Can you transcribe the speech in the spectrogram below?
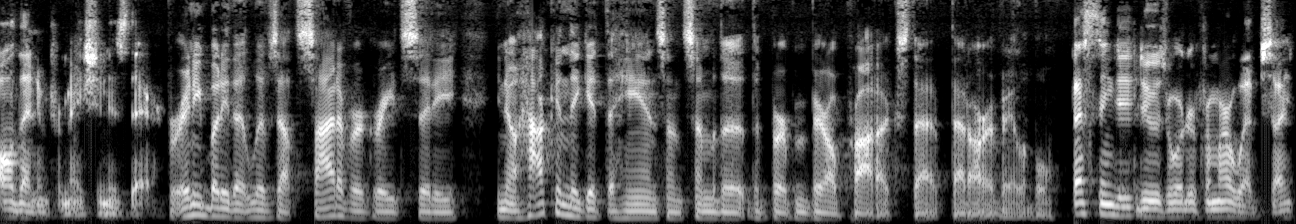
all that information is there. For anybody that lives outside of our great city, you know, how can they get the hands on some of the the bourbon barrel products that that are available? Best thing to do is order from our website.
